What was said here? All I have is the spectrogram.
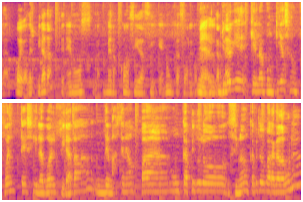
la cueva del pirata. Tenemos las menos conocidas y que nunca se van a encontrar Mira, en yo internet. creo que, que la puntilla San Fuentes y la cueva del pirata, de más tenemos para un capítulo. Si no es un capítulo para cada una,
